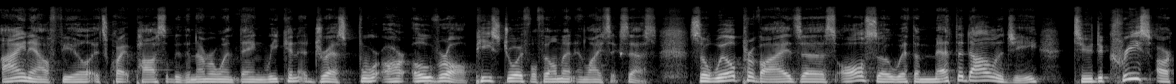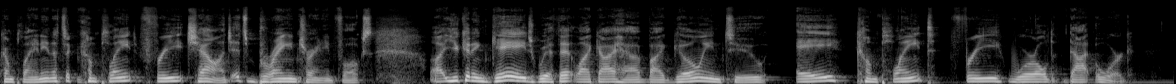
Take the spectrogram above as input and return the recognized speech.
I now feel it's quite possibly the number one thing we can address for our overall peace, joy, fulfillment, and life success. So Will provides us also with a methodology to decrease our complaining. It's a complaint free challenge. It's brain training, folks. Uh, you can engage with it like I have by going to a complaintfreeworld.org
